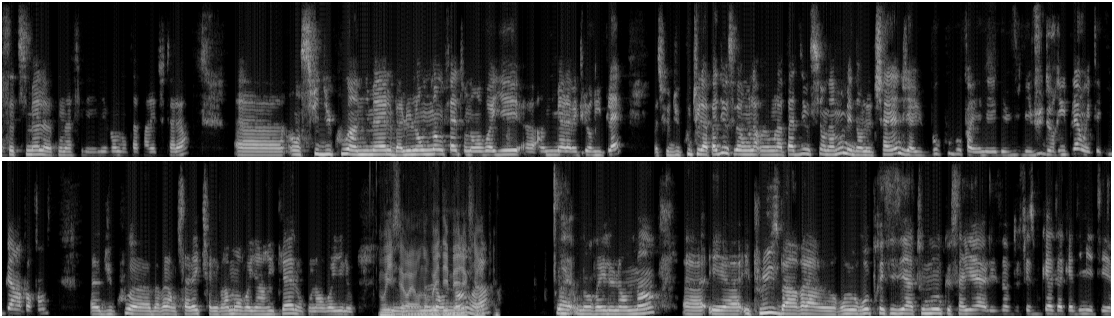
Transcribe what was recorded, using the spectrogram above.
cet email qu'on a fait les, ventes dont tu as parlé tout à l'heure. ensuite, du coup, un email, bah, le lendemain, en fait, on a envoyé un email avec le replay. Parce que du coup, tu l'as pas dit, on l'a pas dit aussi en amont, mais dans le challenge, il y a eu beaucoup, enfin, les, vues de replay ont été hyper importantes. Euh, du coup, euh, bah voilà, on savait qu'il fallait vraiment envoyer un replay, donc on a envoyé le. Oui, c'est vrai, on a envoyé des mails. Voilà. Ouais, on a envoyé le lendemain euh, et, et, plus, bah voilà, repréciser à tout le monde que ça y est, les offres de Facebook Ads Academy étaient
